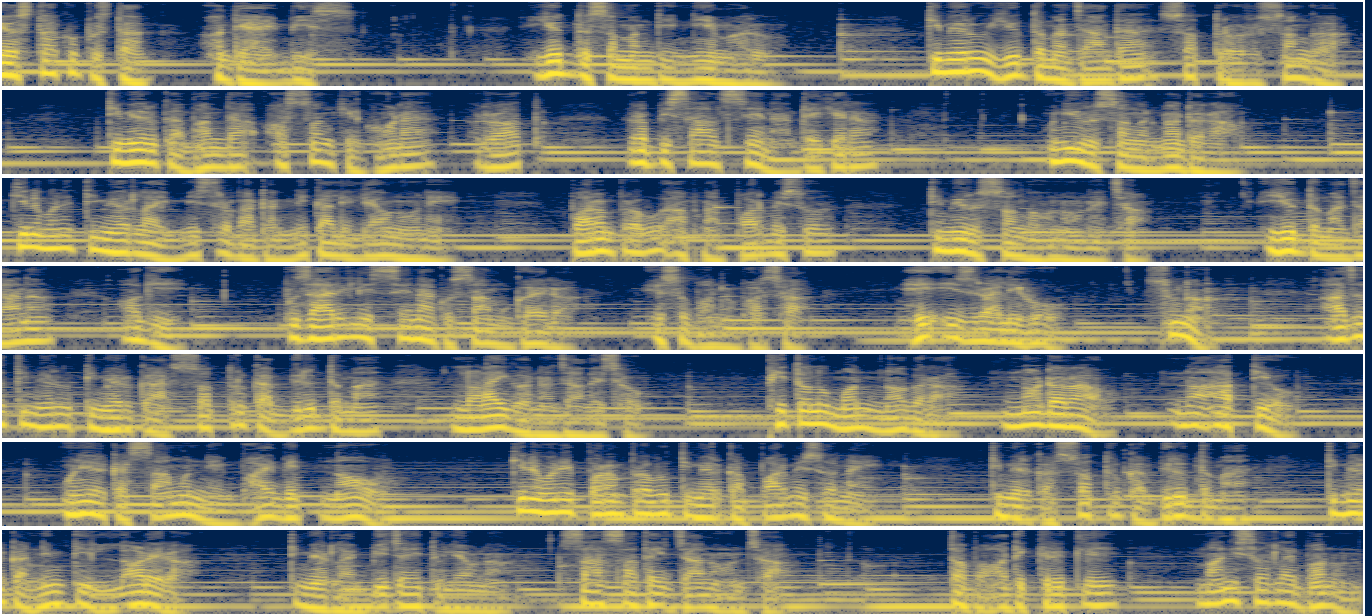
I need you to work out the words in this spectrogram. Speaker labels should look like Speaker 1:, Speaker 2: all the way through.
Speaker 1: व्यवस्थाको पुस्तक अध्याय बिस। युद्ध सम्बन्धी नियमहरू। तिमीहरू युद्धमा जाँदा शत्रुहरूसँग तिमीहरूका भन्दा असङ्ख्य घोडा रथ र विशाल सेना देखेर उनीहरूसँग नडराओ किनभने तिमीहरूलाई मिश्रबाट निकाली ल्याउनु हुने परमप्रभु आफ्ना परमेश्वर तिमीहरूसँग हुनुहुनेछ। युद्धमा जान अघि पुजारीले सेनाको सामु गएर यसो भन्नुपर्छ हे इजरायली हो सुन आज तिमीहरू तिमीहरूका शत्रुका विरुद्धमा लडाइँ गर्न जाँदैछौ। फितलो मन नगर नडराओ नआत्तियो उनीहरूका सामुन्ने भयभीत नहो। किनभने परमप्रभु तिमीहरूका परमेश्वर नै तिमीहरूका शत्रुका विरुद्धमा तिमीहरूका निम्ति लडेर तिमीहरूलाई विजय तुल्याउन साथसाथै जानुहुन्छ। तब अधिकृतले मानिसहरूलाई भनुन्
